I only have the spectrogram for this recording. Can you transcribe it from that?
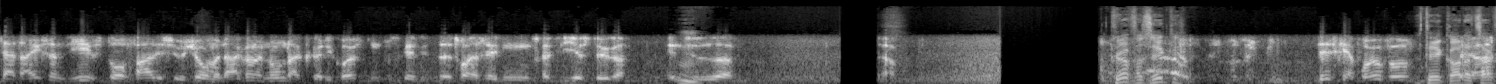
der, der er ikke sådan de helt store farlige situationer, men der er godt nogen, der har kørt i grøften forskellige steder. Jeg tror, jeg har set en 3-4 stykker indtil mm. videre. Ja. Kør forsigtigt. Det skal jeg prøve på. Det er godt, og tak.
